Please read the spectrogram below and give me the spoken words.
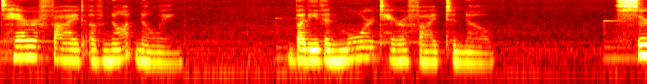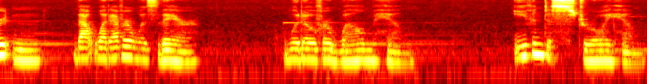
terrified of not knowing, but even more terrified to know, certain that whatever was there would overwhelm him, even destroy him,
